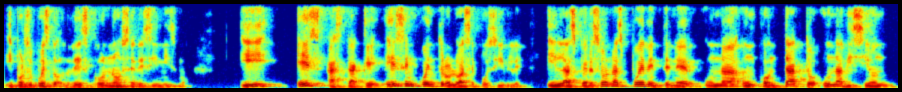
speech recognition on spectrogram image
Y por supuesto desconoce de sí mismo. Y es hasta que ese encuentro lo hace posible y las personas pueden tener una, un contacto, una visión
